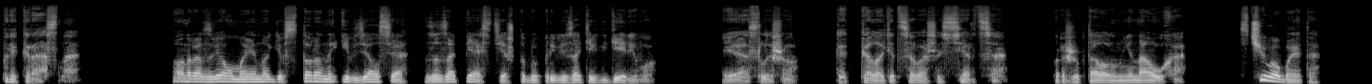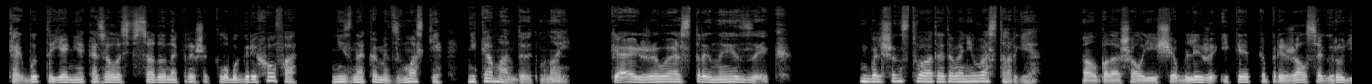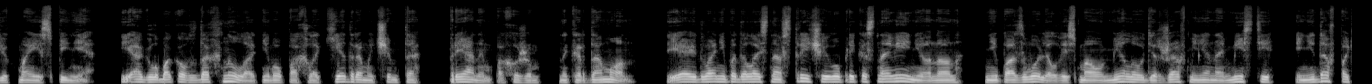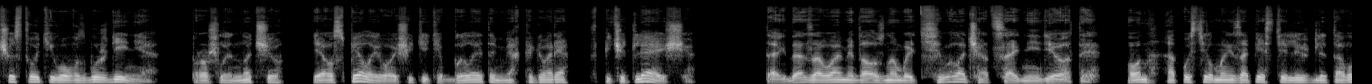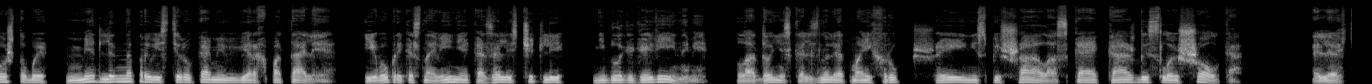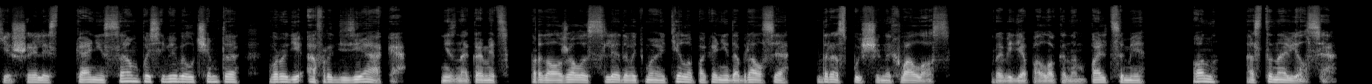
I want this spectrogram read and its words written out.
«Прекрасно». Он развел мои ноги в стороны и взялся за запястье, чтобы привязать их к дереву. «Я слышу, как колотится ваше сердце», — прошептал он мне на ухо. «С чего бы это? Как будто я не оказалась в саду на крыше клуба грехов, а незнакомец в маске не командует мной». «Как же вы остры на язык!» Большинство от этого не в восторге. Он подошел еще ближе и крепко прижался грудью к моей спине. Я глубоко вздохнула, от него пахло кедром и чем-то пряным, похожим на кардамон. Я едва не подалась навстречу его прикосновению, но он не позволил, весьма умело удержав меня на месте и не дав почувствовать его возбуждение. Прошлой ночью я успела его ощутить, и было это, мягко говоря, впечатляюще. «Тогда за вами, должно быть, волочатся одни идиоты». Он отпустил мои запястья лишь для того, чтобы медленно провести руками вверх по талии. Его прикосновения казались чуть ли неблагоговейными. Ладони скользнули от моих рук к шее не спеша, лаская каждый слой шелка. Легкий шелест ткани сам по себе был чем-то вроде афродизиака. Незнакомец продолжал исследовать мое тело, пока не добрался до распущенных волос. Проведя по локонам пальцами, он остановился.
